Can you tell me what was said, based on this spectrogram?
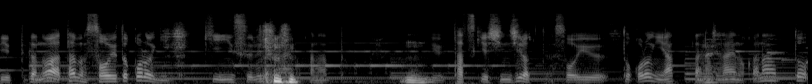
言ってたのは、多分そういうところに起因するんじゃないのかな、という、たつきを信じろっていうのはそういうところにあったんじゃないのかな、と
